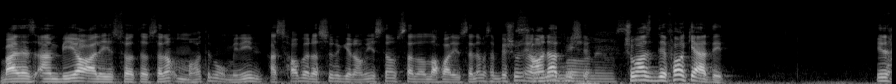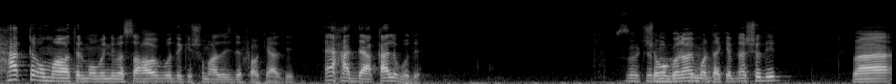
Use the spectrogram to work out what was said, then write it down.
بعد از انبیا علیه الصلاة و السلام امهات المؤمنین اصحاب رسول گرامی اسلام صلی الله علیه و سلم مثلا بهشون اهانت میشه. شما از دفاع کردید. این حق امهات المؤمنین و صحابه بوده که شما ازش دفاع کردید. حداقل بوده. شما گناهی. مرتکب نشدید و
